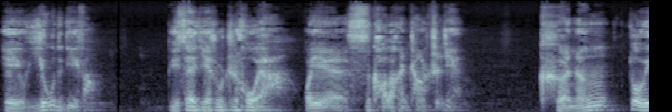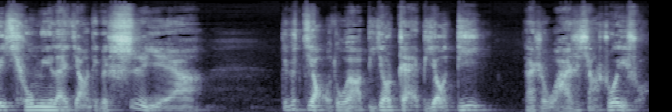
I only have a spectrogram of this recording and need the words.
也有忧的地方。比赛结束之后呀，我也思考了很长时间。可能作为球迷来讲，这个视野啊，这个角度啊比较窄，比较低。但是我还是想说一说，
